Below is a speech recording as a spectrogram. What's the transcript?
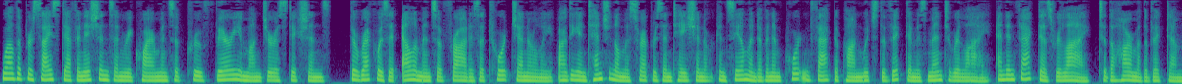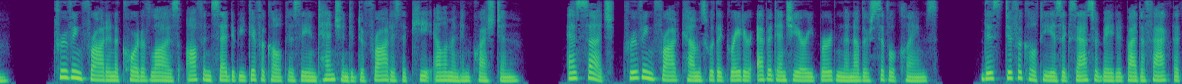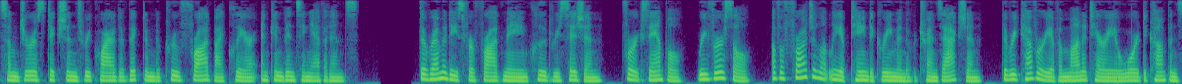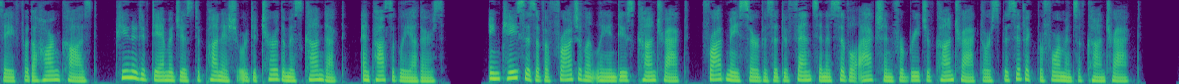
While the precise definitions and requirements of proof vary among jurisdictions, the requisite elements of fraud as a tort generally are the intentional misrepresentation or concealment of an important fact upon which the victim is meant to rely, and in fact does rely, to the harm of the victim. Proving fraud in a court of law is often said to be difficult as the intention to defraud is the key element in question. As such, proving fraud comes with a greater evidentiary burden than other civil claims. This difficulty is exacerbated by the fact that some jurisdictions require the victim to prove fraud by clear and convincing evidence. The remedies for fraud may include rescission, for example, reversal, of a fraudulently obtained agreement or transaction, the recovery of a monetary award to compensate for the harm caused, punitive damages to punish or deter the misconduct, and possibly others. In cases of a fraudulently induced contract, fraud may serve as a defense in a civil action for breach of contract or specific performance of contract.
